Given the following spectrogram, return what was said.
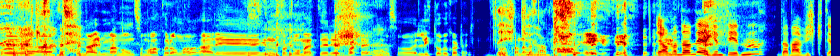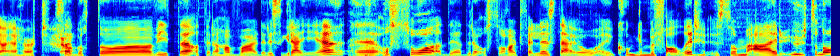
Uh, Nærmer meg noen som har korona. Er i, innenfor to meter i et kvarter. Og så litt over kvarter. Så kan jeg ha egen tid. Ja, men den egentiden, den er viktig, har jeg hørt. Så det er godt å vite at dere har hver deres greie. Eh, og så, det dere også har til felles, det er jo eh, Kongen befaler, som er ute nå,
